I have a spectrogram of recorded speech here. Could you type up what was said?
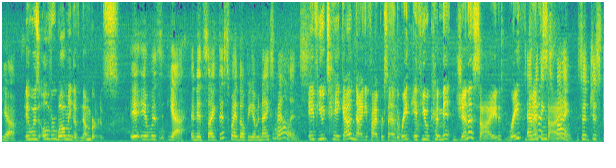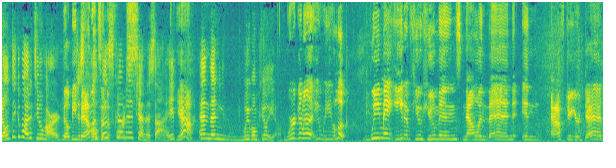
yeah. It was overwhelming of numbers. It, it was yeah, and it's like this way there'll be a nice balance. If you take out 95% of the Wraith, if you commit genocide, Wraith Everything's genocide. fine. So just don't think about it too hard. There'll be just balance help in the us commit genocide, Yeah. and then we won't kill you. we're gonna look we may eat a few humans now and then in after you're dead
